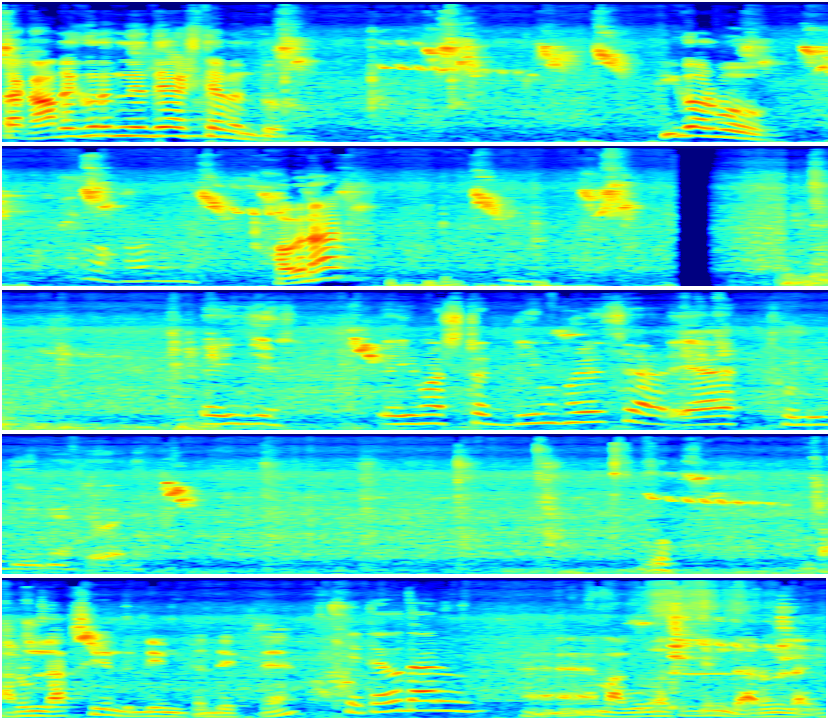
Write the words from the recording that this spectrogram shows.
তা কাঁধে করে নিয়ে দিয়ে আসতে হবেন তো। কি করব? হবে না? এই যে এই মাছটার ডিম হয়েছে আর এক থলি ডিম একেবারে। ও দারুণ লাগছে কিন্তু ডিমটা দেখতে। হ্যাঁ? খেতেও দারুণ। হ্যাঁ মাগুর মাছের ডিম দারুণ লাগে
